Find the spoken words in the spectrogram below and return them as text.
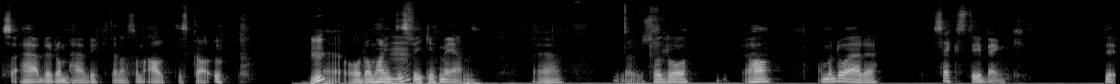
så är det de här vikterna som alltid ska upp. Mm. Eh, och de har inte svikit mig än. Eh, så då, ja, ja, men då är det 60 i bänk. Det,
